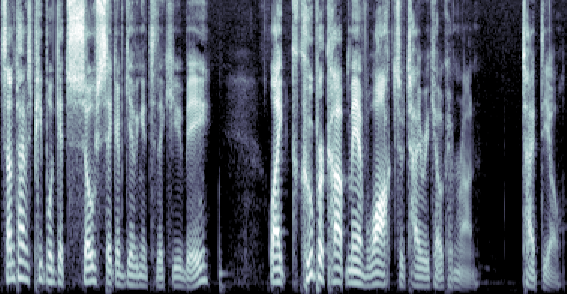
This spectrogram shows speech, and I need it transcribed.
Sometimes people get so sick of giving it to the QB, like Cooper Kupp may have walked so Tyreek Hill can run, type deal.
